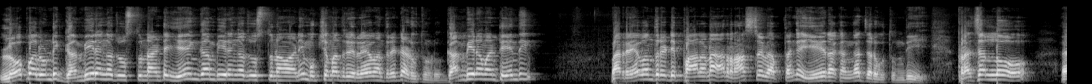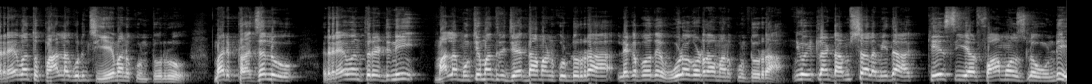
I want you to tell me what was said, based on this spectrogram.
లోపలుండి గంభీరంగా చూస్తున్నా అంటే ఏం గంభీరంగా చూస్తున్నావని అని ముఖ్యమంత్రి రేవంత్ రెడ్డి అడుగుతుండు. గంభీరం అంటే ఏంది? మరి రేవంత్ రెడ్డి పాలన రాష్ట్ర వ్యాప్తంగా ఏ రకంగా జరుగుతుంది? ప్రజల్లో రేవంత్ పాలన గురించి ఏమనుకుంటుర్రు? మరి ప్రజలు రేవంత్ రెడ్డిని మళ్ళీ ముఖ్యమంత్రి చేద్దాం అనుకుంటుర్రా లేకపోతే ఊడగొడదాం అనుకుంటుర్రా ఇగో ఇట్లాంటి అంశాల మీద కేసీఆర్ ఫామ్ హౌస్లో ఉండి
